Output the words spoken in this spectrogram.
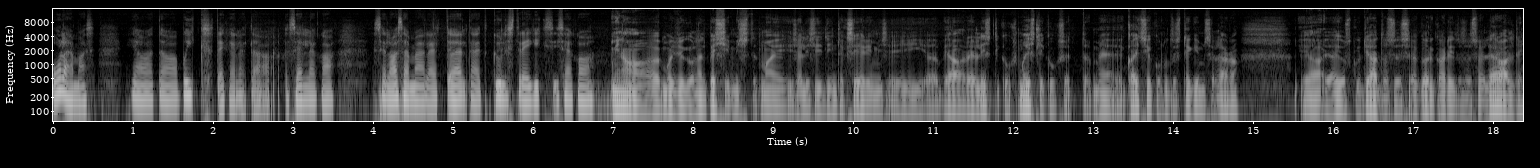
olemas ja ta võiks tegeleda sellega selle asemel, et öelda, et küll streigiks ise ka. mina muidugi olen pessimist, et ma ei, selliseid indekseerimisi ei pea realistlikuks, mõistlikuks, et me kaitsekuludes tegime selle ära ja, ja justkui teaduses ja kõrghariduses veel eraldi,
